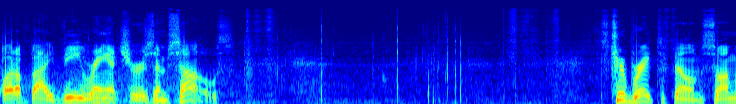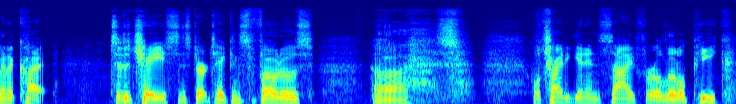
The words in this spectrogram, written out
bought up by the ranchers themselves. Too bright to film, so I'm going to cut to the chase and start taking some photos. Uh, we'll try to get inside for a little peek.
